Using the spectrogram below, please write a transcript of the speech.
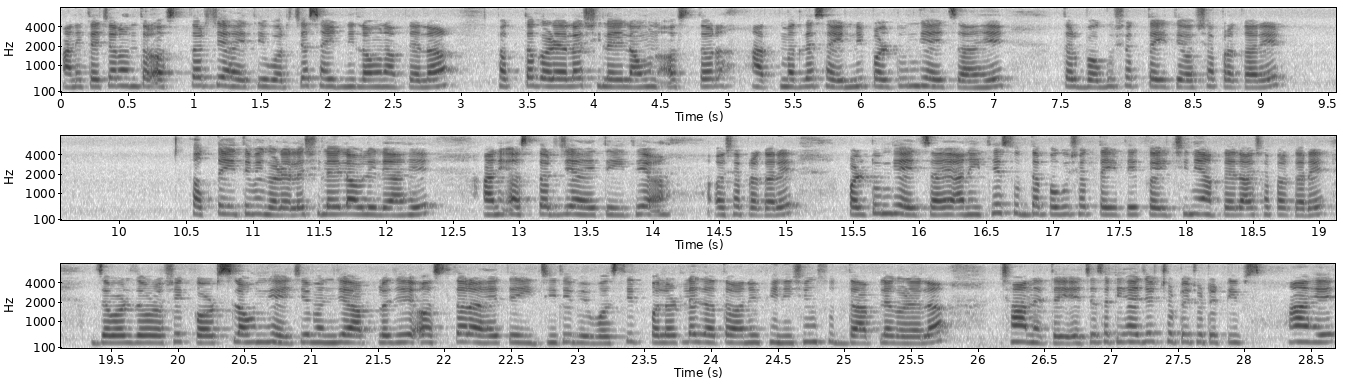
आणि त्याच्यानंतर अस्तर जे आहे ते वरच्या साईडनी लावून आपल्याला फक्त गळ्याला शिलाई लावून अस्तर आतमधल्या साईडनी पलटून घ्यायचं आहे. तर बघू शकता इथे अशा प्रकारे फक्त इथे मी गळ्याला शिलाई लावलेली आहे आणि अस्तर जे आहे ते इथे अशा प्रकारे पलटून घ्यायचं आहे. आणि इथे सुद्धा बघू शकता इथे कैचीने आपल्याला अशा प्रकारे जवळजवळ असे कट्स लावून घ्यायचे. म्हणजे आपलं जे अस्तर आहे ते इझिली व्यवस्थित पलटलं जातं आणि फिनिशिंगसुद्धा आपल्या गळ्याला छान येते. याच्यासाठी ह्या जे छोटे छोटे टिप्स आहेत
